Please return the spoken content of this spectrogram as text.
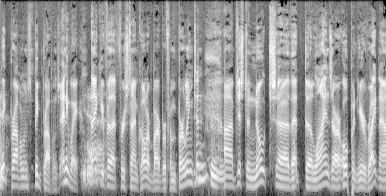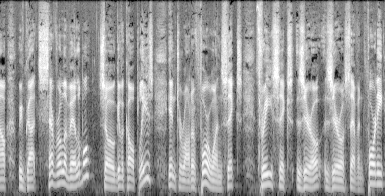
big problems, big problems. Anyway, thank you for that first time caller, Barbara from Burlington. Uh, just a note uh, that the lines are open here right now. We've got several available, so give a call, please, in Toronto, 416 360 0740,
